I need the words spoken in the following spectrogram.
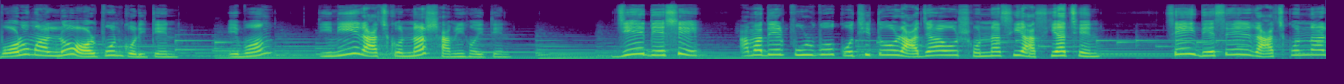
বড় মাল্য অর্পণ করিতেন এবং তিনি রাজকন্যার স্বামী হইতেন। যে দেশে আমাদের পূর্ব কথিত রাজা ও সন্ন্যাসী আসিয়াছেন, সেই দেশের রাজকন্যার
